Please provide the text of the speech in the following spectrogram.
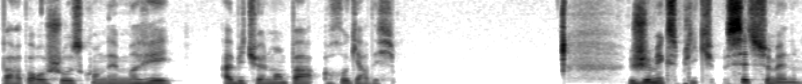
par rapport aux choses qu'on n'aimerait habituellement pas regarder. Je m'explique. Cette semaine,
